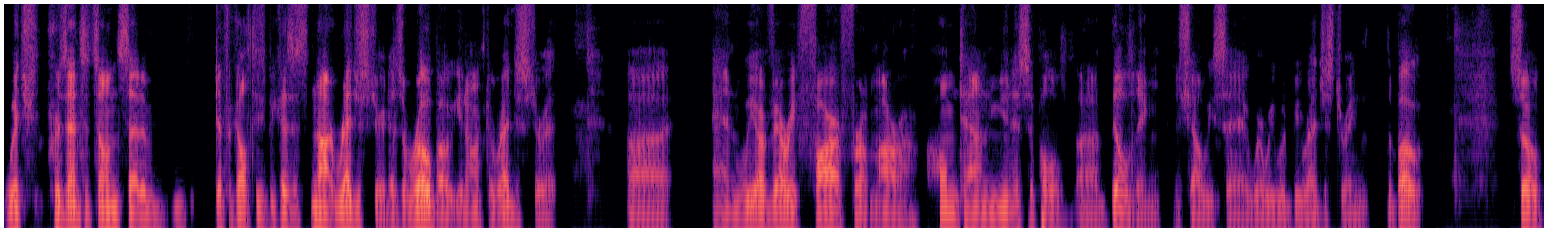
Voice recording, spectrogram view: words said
which presents its own set of difficulties because it's not registered as a rowboat. You don't have to register it, uh, and we are very far from our hometown municipal uh, building, shall we say, where we would be registering the boat. So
